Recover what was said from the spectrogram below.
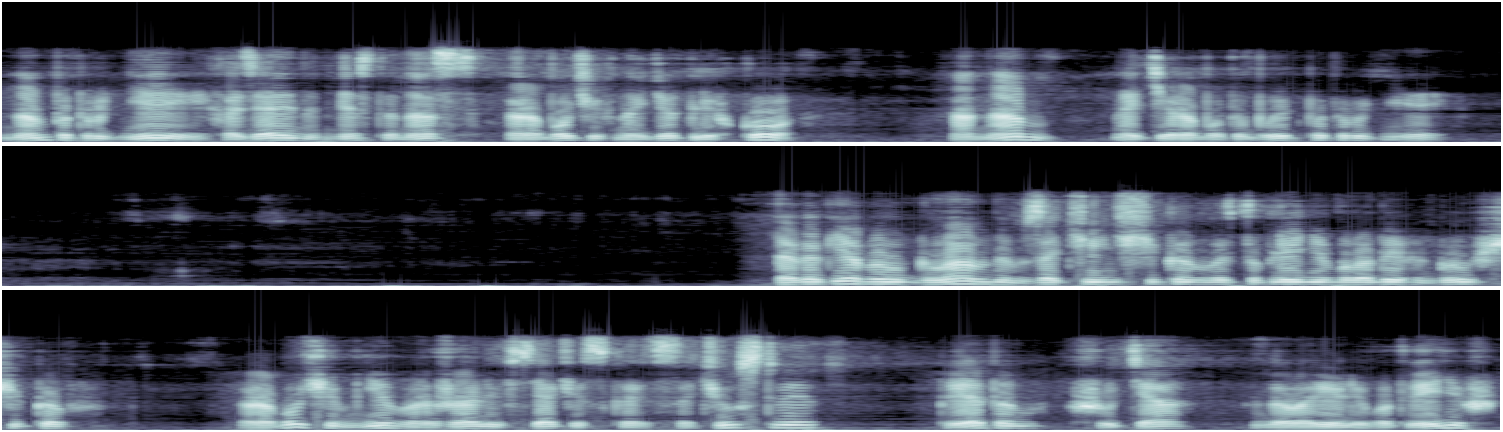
нам потруднее, хозяин вместо нас рабочих найдет легко, а нам найти работу будет потруднее. Так как я был главным зачинщиком выступления молодых грузчиков, Рабочие мне выражали всяческое сочувствие, при этом, шутя, говорили, вот видишь,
